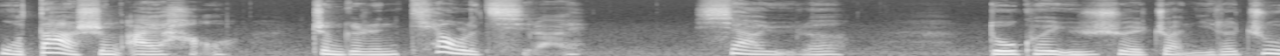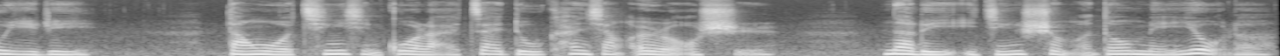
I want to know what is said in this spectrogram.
我大声哀嚎，整个人跳了起来。下雨了，多亏雨水转移了注意力。当我清醒过来，再度看向二楼时，那里已经什么都没有了。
